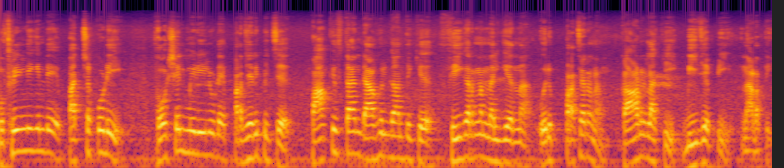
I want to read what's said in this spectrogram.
മുസ്ലിം ലീഗിന്റെ പച്ചക്കൊടി സോഷ്യൽ മീഡിയയിലൂടെ പ്രചരിപ്പിച്ച് പാകിസ്ഥാൻ രാഹുൽ ഗാന്ധിക്ക് സ്വീകരണം നൽകിയെന്ന ഒരു പ്രചരണം കാടിളക്കി ബി ജെ പി നടത്തി.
